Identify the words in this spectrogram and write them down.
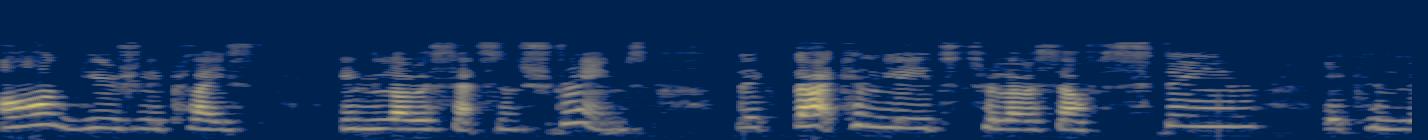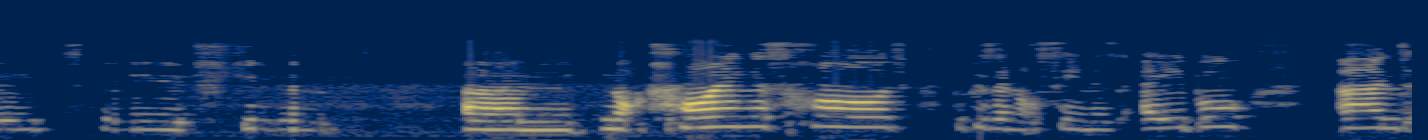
aren't usually placed in lower sets and streams, that can lead to lower self-esteem. It can lead to students um, not trying as hard because they're not seen as able. And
